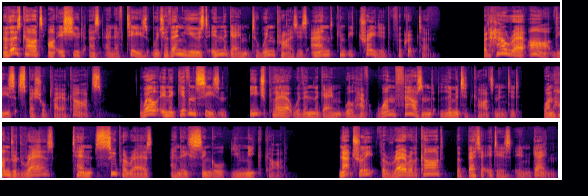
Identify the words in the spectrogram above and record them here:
Now, those cards are issued as NFTs, which are then used in the game to win prizes and can be traded for crypto. But how rare are these special player cards? Well, in a given season, each player within the game will have 1,000 limited cards minted, 100 rares, 10 super rares, and a single unique card. Naturally, the rarer the card, the better it is in game.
